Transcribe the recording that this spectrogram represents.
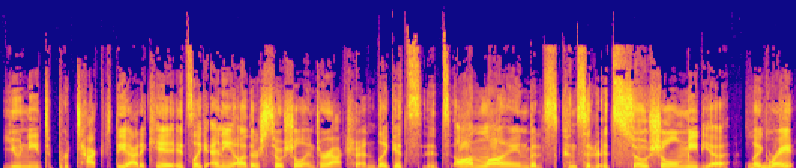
you need to protect the etiquette. It's like any other social interaction. Like it's it's online, but it's considered it's social media. Like Mhm. right,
